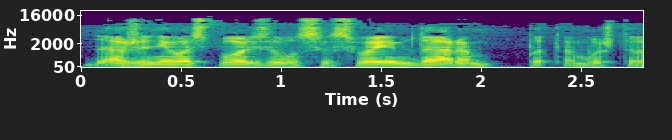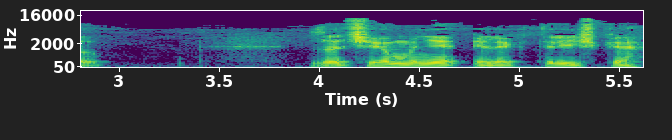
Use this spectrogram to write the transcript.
Даже не воспользовался своим даром, потому что зачем мне электричка?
